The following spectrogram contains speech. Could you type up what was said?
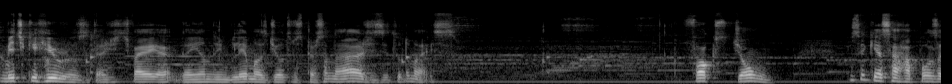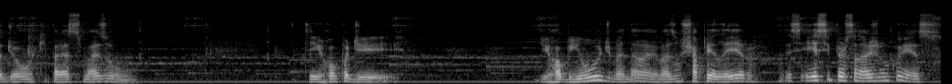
Mythic Heroes. Então a gente vai ganhando emblemas de outros personagens e tudo mais. Fox John. Não sei que é essa raposa John aqui, parece mais um... Tem roupa de... De Robin Hood, mas não, é mais um chapeleiro. Esse, esse personagem eu não conheço.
